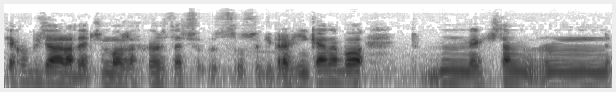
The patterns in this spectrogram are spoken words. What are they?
jaką byś dała radę, czy można skorzystać z usługi prawnika, no bo mm, jakieś tam mm,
